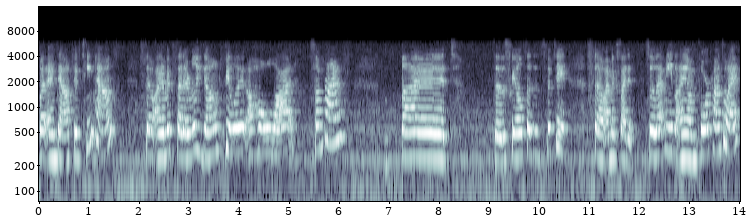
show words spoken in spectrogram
but I'm down 15 pounds. So I am excited. I really don't feel it a whole lot sometimes. But the scale says it's 15. So I'm excited. So that means I am 4 pounds away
